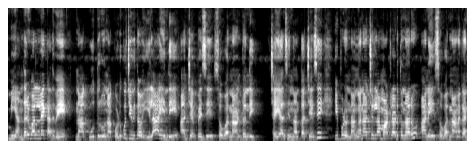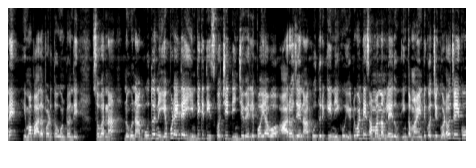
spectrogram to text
మీ అందరి వల్లనే కదవే. నా కూతురు నా కొడుకు జీవితం ఇలా అయింది అని చెప్పేసి సువర్ణ అంటుంది. చేయాల్సిందంతా చేసి ఇప్పుడు నంగనాచుల్లా మాట్లాడుతున్నారు అని సువర్ణ అనగానే హిమ బాధపడుతూ ఉంటుంది. సువర్ణ నువ్వు నా కూతుర్ని ఎప్పుడైతే ఈ ఇంటికి తీసుకొచ్చి దించి వెళ్ళిపోయావో ఆ రోజే నా కూతురికి నీకు ఎటువంటి సంబంధం లేదు. ఇంకా మా ఇంటికి వచ్చి గొడవ చేయకు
